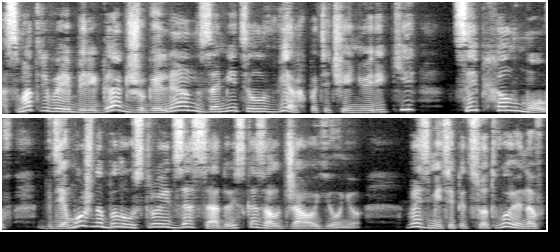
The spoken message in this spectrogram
Осматривая берега, Джугэлян заметил вверх по течению реки цепь холмов, где можно было устроить засаду, и сказал Джао Юню, «Возьмите пятьсот воинов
